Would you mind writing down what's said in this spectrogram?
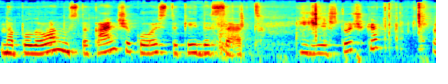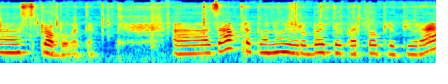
Наполеон у стаканчику ось такий десерт. Дві штучки е, спробувати. Завтра планую робити картоплю пюре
